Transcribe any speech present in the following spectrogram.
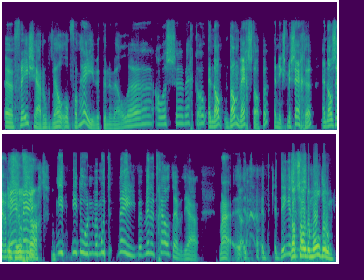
eh Freesia roept wel op van, hé, hey, we kunnen wel eh, alles eh, wegkomen. En dan, dan wegstappen en niks meer zeggen. En dan zeggen, Is nee, heel nee, verdacht. niet, niet doen. We moeten, nee, we willen het geld hebben. Ja, maar Ja. Het, het, het ding is... Dat zou de mol doen.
